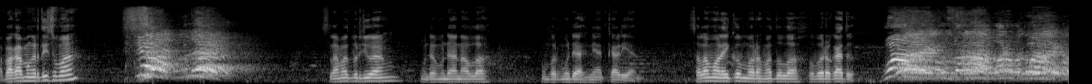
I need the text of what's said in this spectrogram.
Apakah mengerti semua? Siap! Mengerti! Selamat berjuang, mudah-mudahan Allah mempermudah niat kalian. Assalamualaikum warahmatullahi wabarakatuh. Waalaikumsalam warahmatullahi wabarakatuh.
